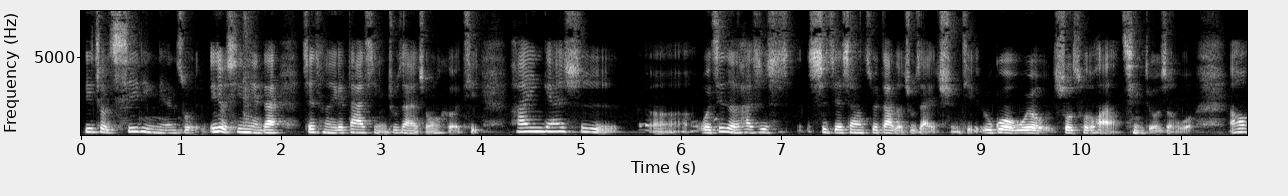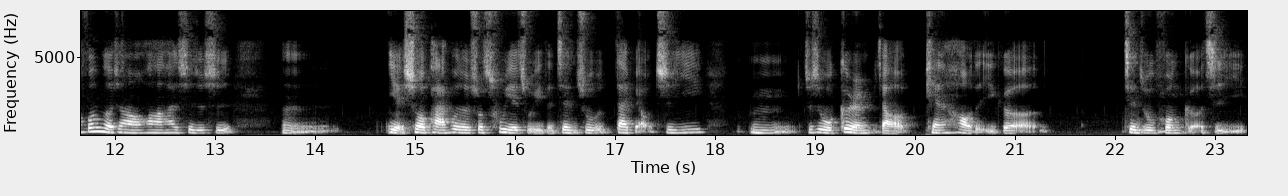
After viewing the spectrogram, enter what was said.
一九七零年左一九七零年代建成了一个大型住宅综合体，它应该是呃，我记得它是世界上最大的住宅群体。如果我有说错的话，请纠正我。然后风格上的话，它是就是嗯野兽派或者说粗野主义的建筑代表之一。嗯，就是我个人比较偏好的一个建筑风格之一。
